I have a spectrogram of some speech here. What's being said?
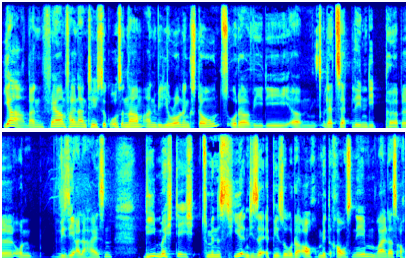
ja, dann fallen natürlich so große Namen an wie die Rolling Stones oder wie die ähm, Led Zeppelin, die Purple und wie sie alle heißen. Die möchte ich zumindest hier in dieser Episode auch mit rausnehmen, weil das auch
